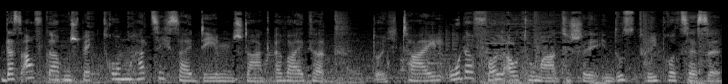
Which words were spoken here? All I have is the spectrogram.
Das Aufgabenspektrum hat sich seitdem stark erweitert durch teil- oder vollautomatische Industrieprozesse.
